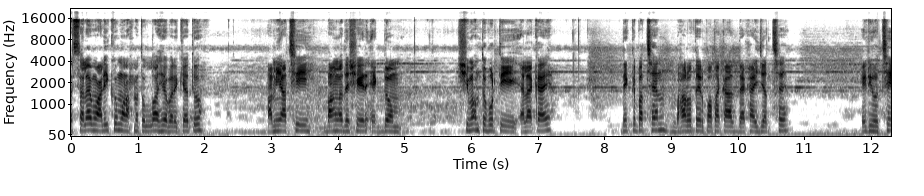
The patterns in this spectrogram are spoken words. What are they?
আসসালামু আলাইকুম রহমতুল্লাহ বারকাত আমি আছি বাংলাদেশের একদম সীমান্তবর্তী এলাকায়। দেখতে পাচ্ছেন, ভারতের পতাকা দেখাই যাচ্ছে। এটি হচ্ছে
